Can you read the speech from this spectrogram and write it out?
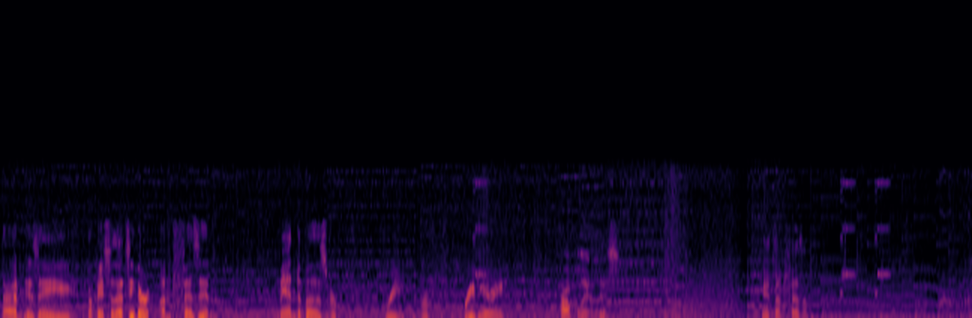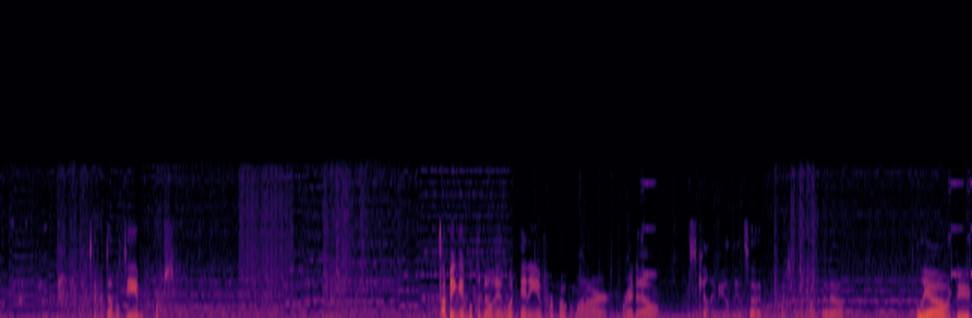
That is a... Okay, so that's either Unfezant, Mandibuzz, or Bra? Probably, at least. Okay, it's on Double team, of course. Not being able to know what any of her Pokemon are right now is killing me on the inside. I just want to point that out. Leo, dude,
